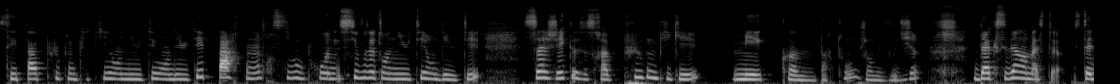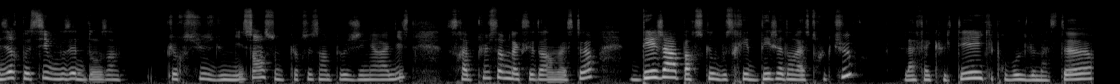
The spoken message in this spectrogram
c'est pas plus compliqué en IUT ou en DUT. Par contre, si vous, prenez, si vous êtes en IUT et en DUT, sachez que ce sera plus compliqué mais comme partout, j'ai envie de vous dire, d'accéder à un master. C'est-à-dire que si vous êtes dans un cursus d'une licence, un cursus un peu généraliste, ce sera plus simple d'accéder à un master. Déjà parce que vous serez déjà dans la structure, la faculté qui propose le master,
